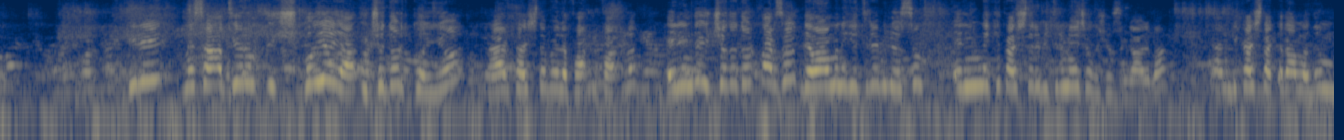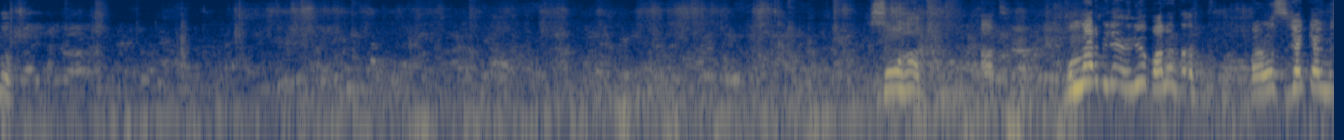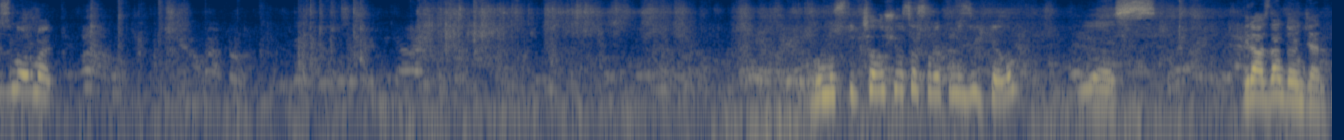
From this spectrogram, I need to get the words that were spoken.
Biri mesela atıyorum 3 koyuyor ya 3'e 4 koyuyor. Her taşta böyle farklı farklı. Elinde 3 ya da 4 varsa devamını getirebiliyorsun. Elindeki taşları bitirmeye çalışıyorsun galiba. Yani birkaç dakikada anladığım bu. So hot. Hot. Bunlar bile ölüyor bana da, bana sıcak gelmesi normal. Bu musluk çalışıyorsa suratımızı yıkayalım. Yes. Birazdan döneceğim.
